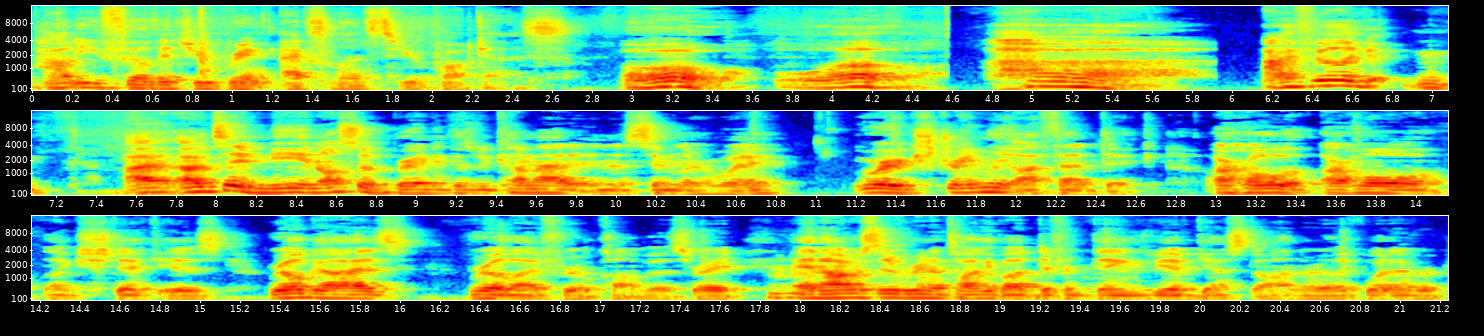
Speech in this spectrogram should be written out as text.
how do you feel that you bring excellence to your podcast? Oh, whoa. I feel like mm, I, I would say me and also Brandon because we come at it in a similar way. We're extremely authentic. Our whole our whole like shtick is real guys, real life, real combos, right? Mhm. And obviously we're gonna talk about different things. We have guests on or like whatever,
